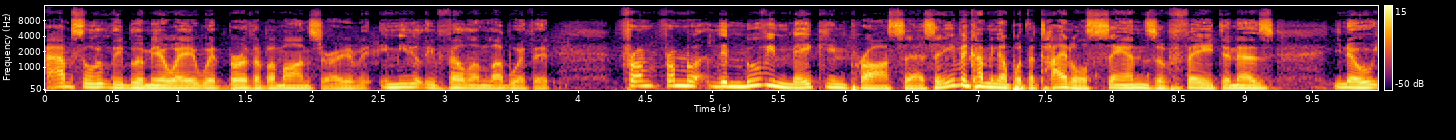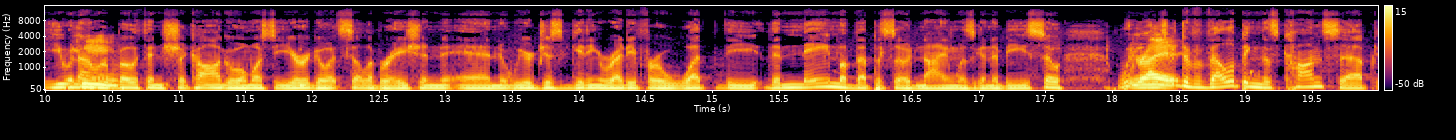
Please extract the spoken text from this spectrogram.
absolutely blew me away with Birth of a Monster. I immediately fell in love with it. From from the movie making process and even coming up with the title Sands of Fate and as you know, you and I were hmm. both in Chicago almost a year ago at Celebration, and we were just getting ready for what the the name of Episode Nine was going to be. So, when you guys are developing this concept,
